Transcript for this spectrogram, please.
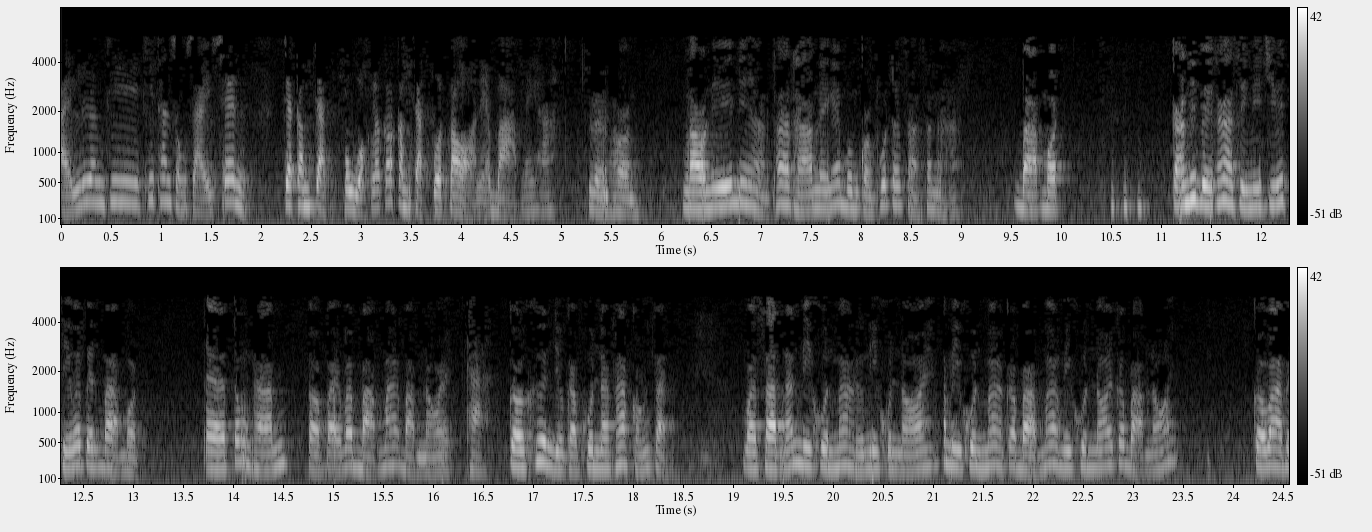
ลาย ๆ เรื่องที่ที่ท่านสงสัย เช่น จะกำจัดปลวกแล้วก็กำจัดตัวต่อเนี่ยบาปไหมคะเจริญพรเหล่านี้เนี่ย ถ้าถามในแง่มุมของพุทธศาสนา บาปหมด การที่ไปฆ่าสิ่งมีชีวิตถือว่าเป็นบาปหมด แต่ต้องถามต่อไปว่าบาปมากบาปน้อยค่ะ ก็ขึ้นอยู่กับคุณภาพของสัตว์ ว่าสัตว์นั้นมีคุณมากหรือมีคุณน้อย ถ้ามีคุณมากก็บาปมาก มีคุณน้อยก็บาปน้อย ก็ว่าไป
